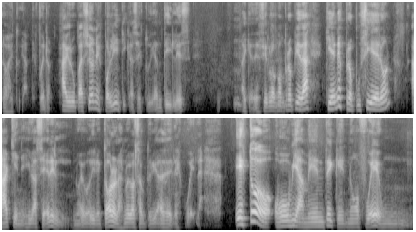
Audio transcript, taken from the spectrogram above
los estudiantes, fueron agrupaciones políticas estudiantiles, hay que decirlo con propiedad, quienes propusieron a quienes iba a ser el nuevo director o las nuevas autoridades de la escuela. Esto obviamente que no fue un,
